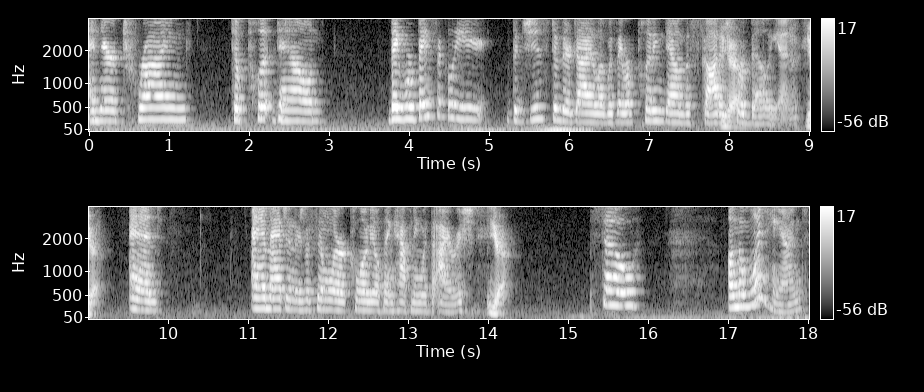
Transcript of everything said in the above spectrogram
and they're trying to put down they were basically the gist of their dialogue was they were putting down the Scottish yeah. rebellion. Yeah. And I imagine there's a similar colonial thing happening with the Irish. Yeah. So on the one hand,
